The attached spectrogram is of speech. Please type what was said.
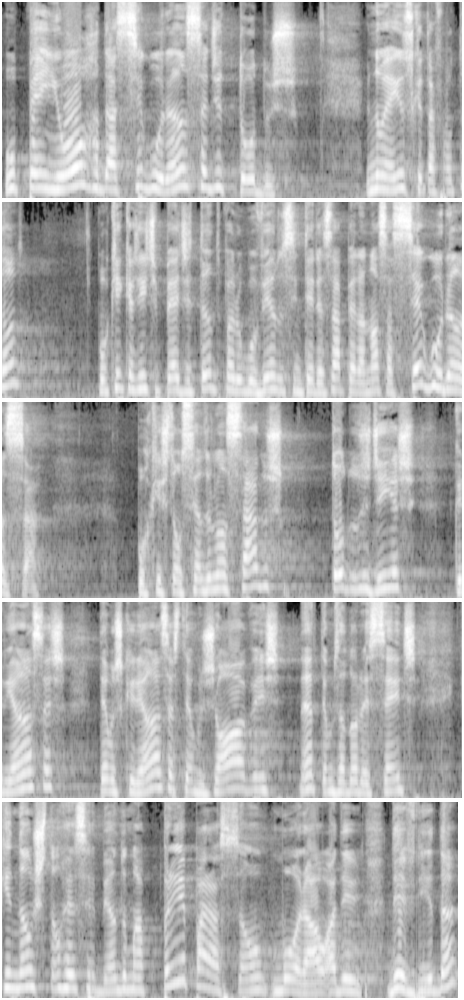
o penhor da segurança de todos. Não é isso que está faltando? Por que, que a gente pede tanto para o governo se interessar pela nossa segurança? Porque estão sendo lançados todos os dias crianças, temos crianças, temos jovens, né, temos adolescentes que não estão recebendo uma preparação moral devida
